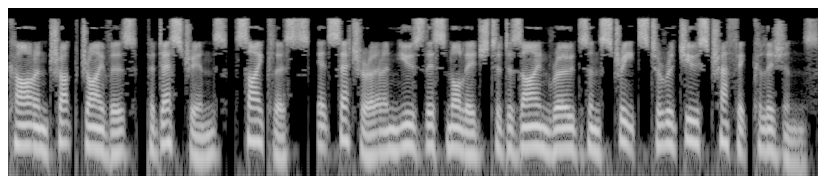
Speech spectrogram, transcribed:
car and truck drivers, pedestrians, cyclists, etc. and use this knowledge to design roads and streets to reduce traffic collisions.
